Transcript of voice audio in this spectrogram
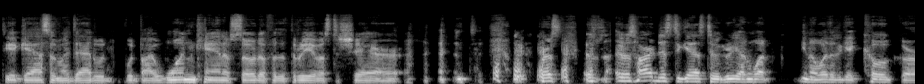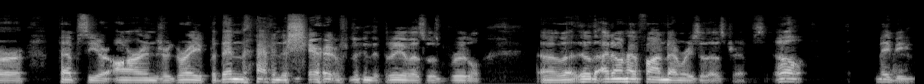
to get gas, and my dad would, would buy one can of soda for the three of us to share. and first, it was, it was hard just to get us to agree on what you know whether to get Coke or Pepsi or orange or grape. But then having to share it between the three of us was brutal. Uh, I don't have fond memories of those trips. Well, maybe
